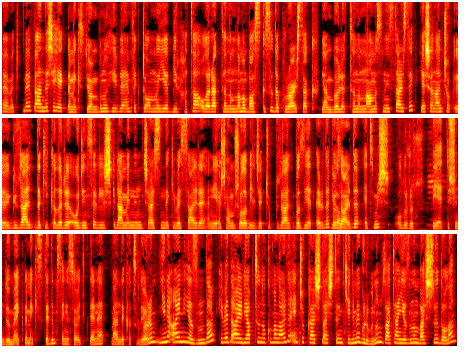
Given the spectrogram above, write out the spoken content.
Evet ve ben de şey eklemek istiyorum. Bunu HIV ile enfekte olmayı bir hata olarak tanımlama baskısı da kurarsak yani böyle tanımlanmasını istersek yaşanan çok e, güzel dakikaları o cinsel ilişkilenmenin içerisindeki vesaire hani yaşanmış olabilecek çok güzel vaziyetleri de göz Evet. ardı etmiş oluruz diye düşündüğümü eklemek istedim. Senin söylediklerine ben de katılıyorum. Yine aynı yazında HIV'e dair yaptığın okumalarda en çok karşılaştığın kelime grubunun zaten yazının başlığı da olan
